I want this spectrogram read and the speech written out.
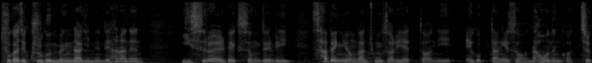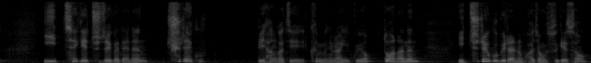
두 가지 굵은 맥락이 있는데 하나는 이스라엘 백성들이 400년간 종살이했던 이 애굽 땅에서 나오는 것, 즉 이 책의 주제가 되는 출애굽이 한 가지 큰 맥락이고요. 또 하나는 이 출애굽이라는 과정 속에서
